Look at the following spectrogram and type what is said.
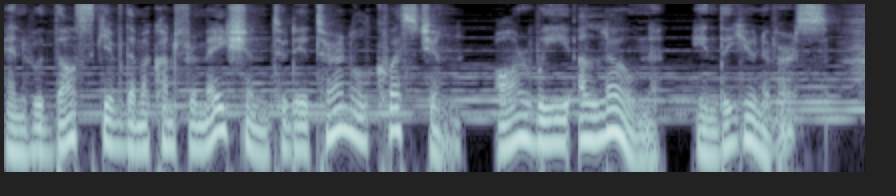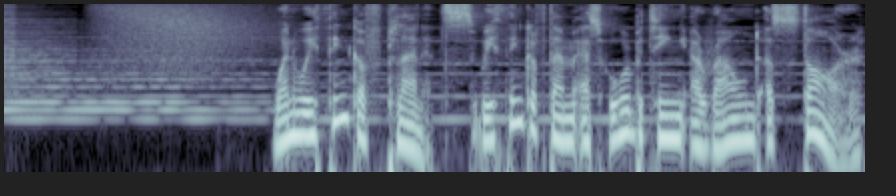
and would thus give them a confirmation to the eternal question, are we alone in the universe? When we think of planets, we think of them as orbiting around a star.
